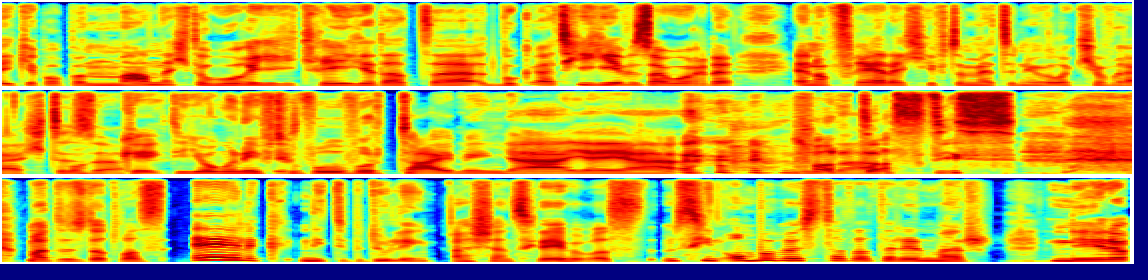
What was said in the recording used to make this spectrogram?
ik heb op een maandag te horen gekregen dat het boek uitgegeven zou worden en op vrijdag heeft hij met een huwelijk gevraagd. Dus, oh, kijk, die jongen heeft gevoel voor timing. Ja, ja, ja. Fantastisch. Maar dus dat was eigenlijk niet de bedoeling als je aan het schrijven was. Misschien onbewust zat dat erin, maar... Nee, dat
